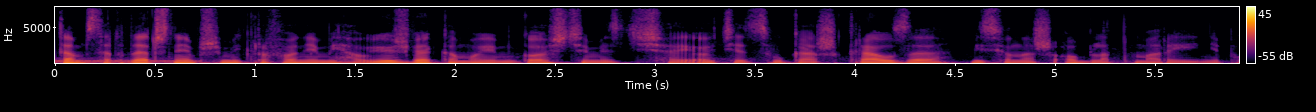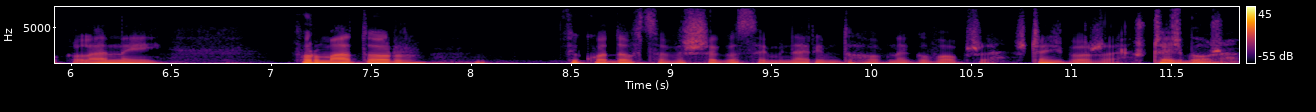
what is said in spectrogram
Witam serdecznie przy mikrofonie Michał Jóźwiak, a moim gościem jest dzisiaj ojciec Łukasz Krause, misjonarz Oblat Maryi Niepokalanej, formator, wykładowca Wyższego Seminarium Duchownego w Obrze. Szczęść Boże. Szczęść Boże.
